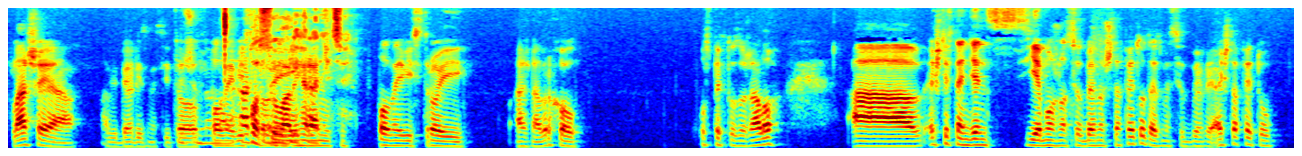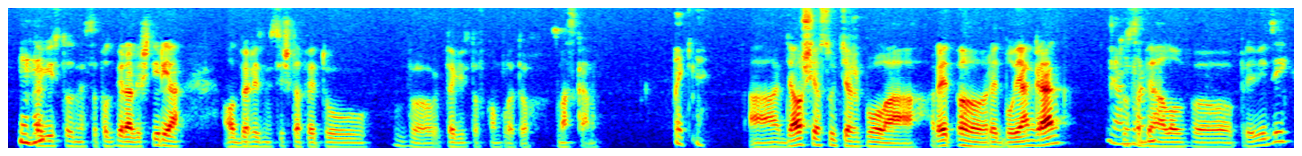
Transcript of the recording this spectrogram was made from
flaše a, a vybehli sme si to Takže v plnej normálne- výstroji, Posúvali hranice. v plnej výstroji až na vrchol. Úspech to zožalo. A ešte v ten deň je možnosť si odbehnúť štafetu, tak sme si odbehli aj štafetu. Mhm. Takisto sme sa pozbierali štyria a odbehli sme si štafetu v, takisto v kompletoch s maskami. Pekne. A ďalšia súťaž bola Red, oh, Red Bull Young Run. To sa behalo v Prievidzi.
